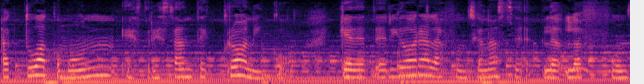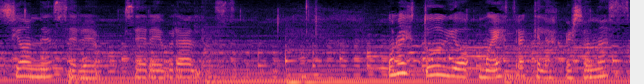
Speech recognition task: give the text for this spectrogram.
actúa como un estresante crónico que deteriora las funciones, las cerebrales. Un estudio muestra que las personas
